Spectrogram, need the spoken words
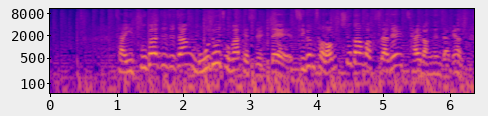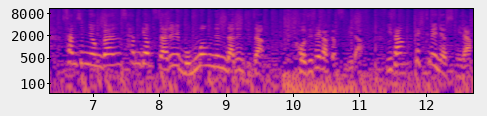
자, 이 두 가지 주장 모두 종합했을 때 지금처럼 추가 확산을 잘 막는다면 30년간 삼겹살을 못 먹는다는 주장 거짓에 가깝습니다. 이상 팩트맨이었습니다.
